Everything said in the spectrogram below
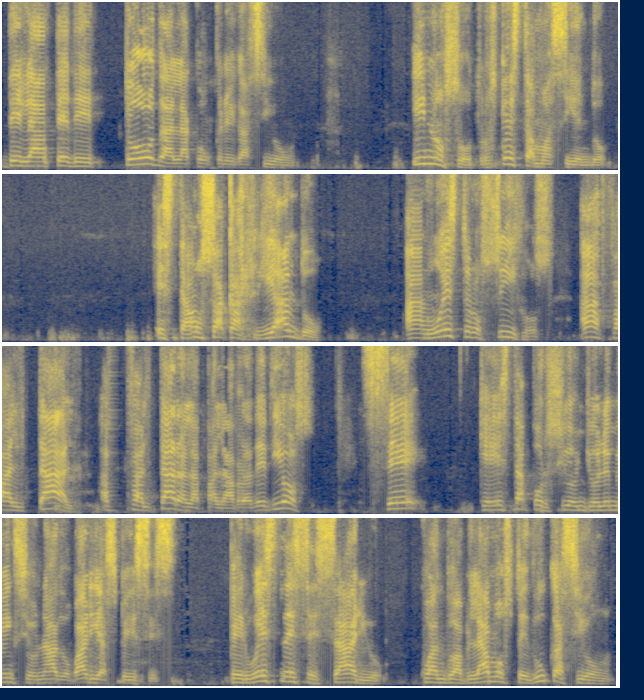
delante de toda la congregación. ¿Y nosotros qué estamos haciendo? Estamos acarreando a nuestros hijos a faltar, a faltar a la palabra de Dios. Sé que esta porción yo le he mencionado varias veces, pero es necesario cuando hablamos de educación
